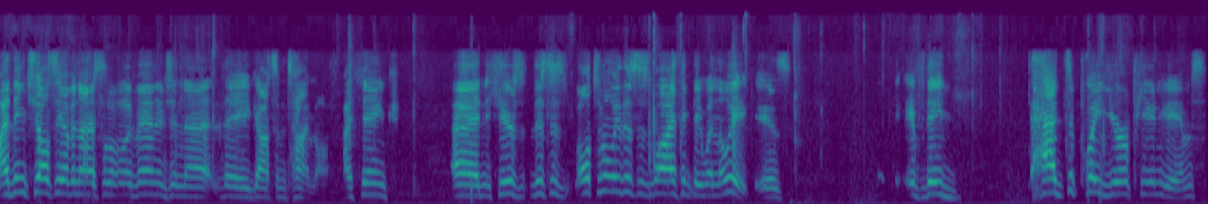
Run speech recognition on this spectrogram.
I think Chelsea have a nice little advantage in that they got some time off. I think And here's this is ultimately this is why I think they win the league is if they had to play European games,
